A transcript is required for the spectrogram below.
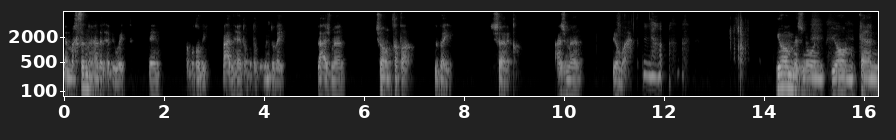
لما خسرنا هذا ال heavy weight بين أبو ظبي بعد نهاية أبو ظبي من دبي لعجمان شون قطع دبي الشارقه عجمان يوم واحد. لا. يوم مجنون يوم كان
